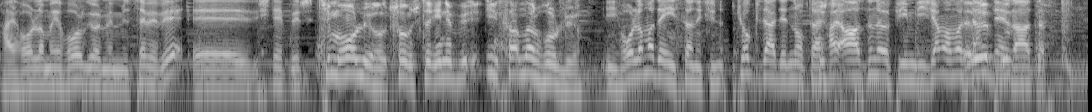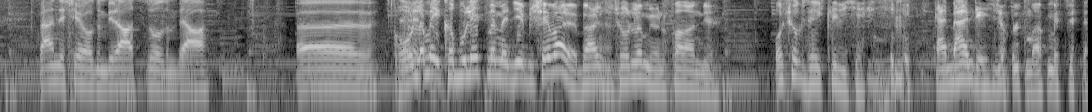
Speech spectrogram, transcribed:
Hay horlamayı hor görmemin sebebi e, işte bir Kim horluyor? Sonuçta yine bir insanlar horluyor. e, horlama da insan için. Çok güzel dedin Oktay. Hiç- Hay ağzını öpeyim diyeceğim ama sen Evet, de yok. rahat. Ben de şey oldum bir rahatsız oldum. Bir, ah. Ee, Horlamayı kabul etmeme diye bir şey var ya ben hiç horlamıyorum falan diye. O çok zevkli bir şey. yani ben de hiç horlamam mesela.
